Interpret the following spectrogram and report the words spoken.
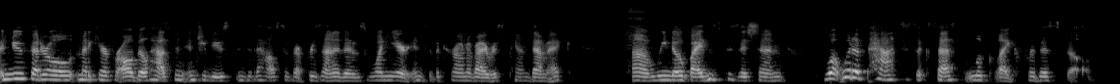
a new federal Medicare for All bill has been introduced into the House of Representatives one year into the coronavirus pandemic. Um, we know Biden's position. What would a path to success look like for this bill?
